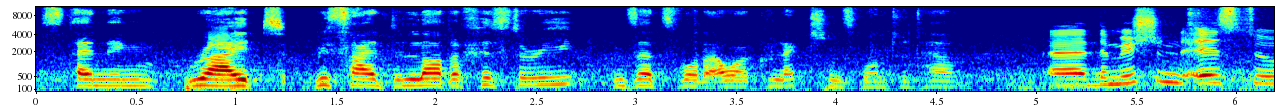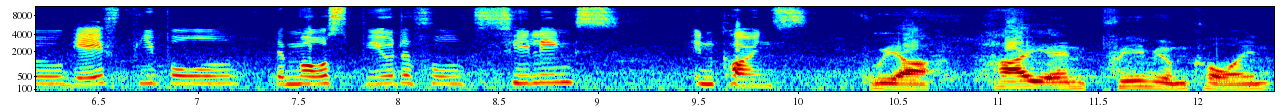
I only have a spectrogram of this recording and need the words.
standing right beside a lot of history, and that's what our collections want to tell. Uh, the mission is to give people the most beautiful feelings in coins. We are high-end premium coin.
